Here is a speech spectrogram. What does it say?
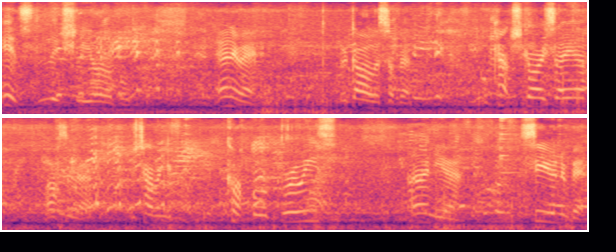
It's literally horrible. Anyway, regardless of it, we'll catch you guys there after that. Just having a couple of brewies, and yeah, see you in a bit.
